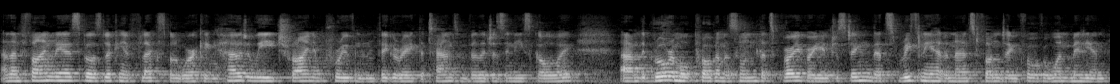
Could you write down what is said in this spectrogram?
And then finally, I suppose, looking at flexible working. How do we try and improve and invigorate the towns and villages in East Galway? Um, the Grow Remote programme is one that's very, very interesting. That's recently had announced funding for over 1 million,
